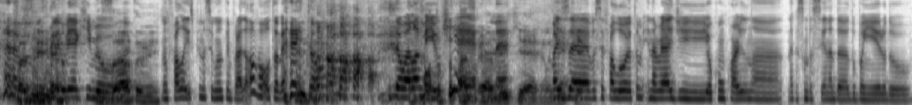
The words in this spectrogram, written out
fazer. Escrever aqui, meu. Né? Exatamente. Né? Não fala isso porque na segunda temporada ela volta, né? Então. então ela meio que é, é, né? Meio que é. Mas é, é, você falou, eu também. Na verdade, eu concordo na, na questão da cena da, do banheiro do,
